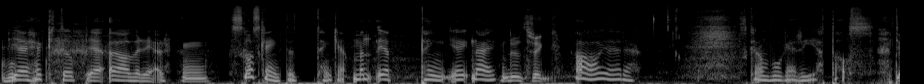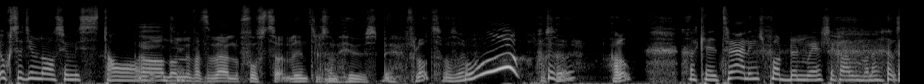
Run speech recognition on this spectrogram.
jag är högt upp, jag är över er. Mm. Så ska jag inte tänka. Men jag tänker, nej. Du är trygg. Ja, jag är det. Ska de våga reta oss? Det är också ett gymnasium i stan. Ja, de är faktiskt väl fostrade. Det är inte liksom Husby. Förlåt, vad sa du? Oh! Du? Hallå? Okej, träningspodden med Ersa Kalmarnäs.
